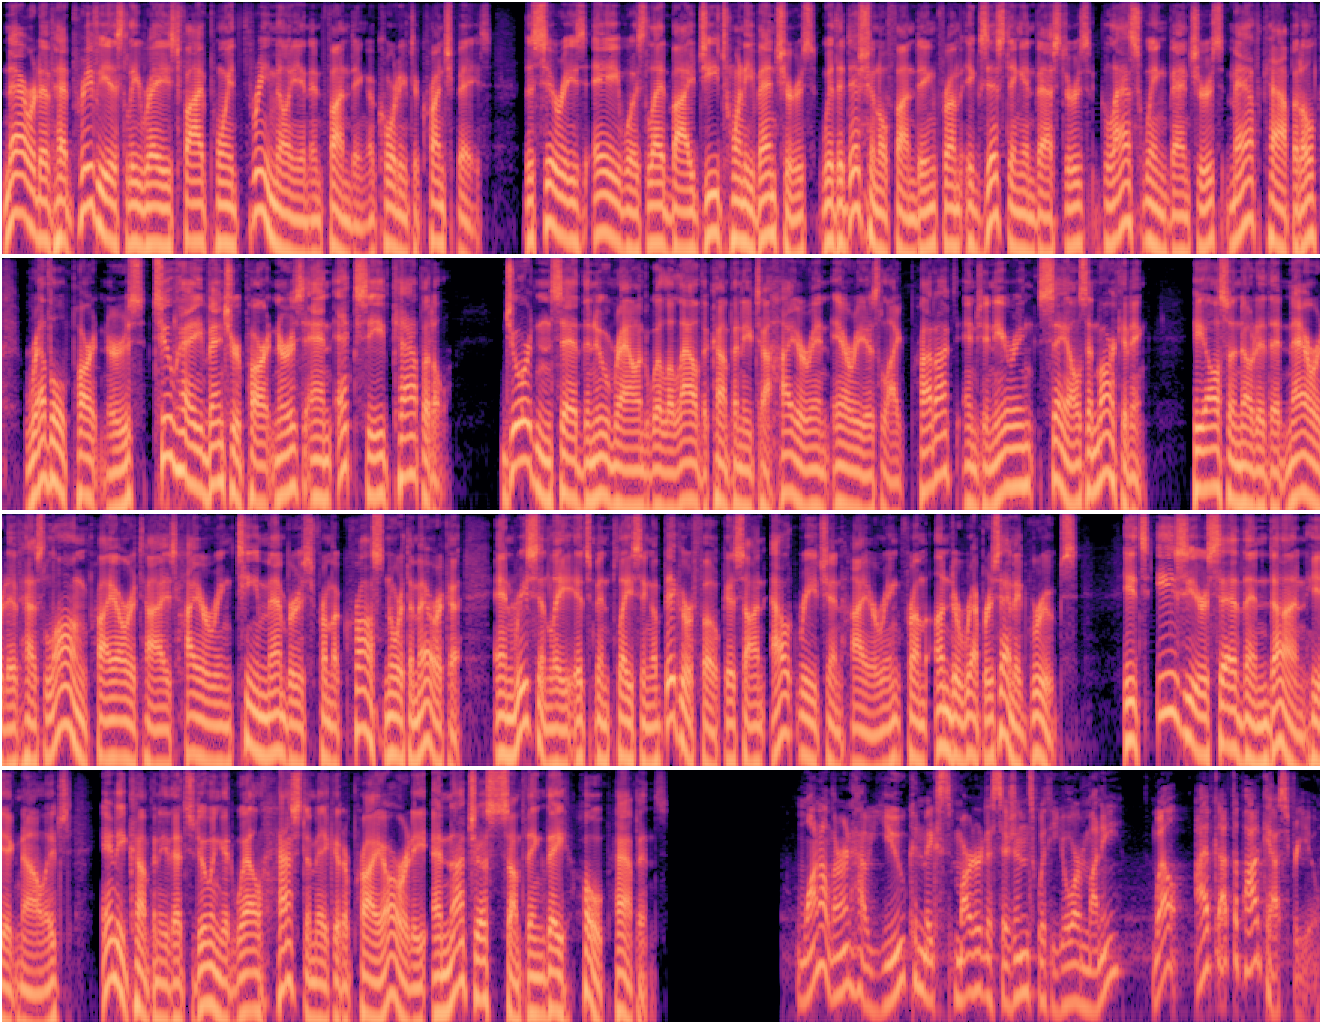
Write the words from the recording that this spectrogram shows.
Narrative had previously raised 5.3 million in funding according to Crunchbase. The Series A was led by G20 Ventures with additional funding from existing investors Glasswing Ventures, Math Capital, Revel Partners, Tuhaye Venture Partners, and XSeed Capital. Jordan said the new round will allow the company to hire in areas like product, engineering, sales, and marketing. He also noted that Narrative has long prioritized hiring team members from across North America, and recently it's been placing a bigger focus on outreach and hiring from underrepresented groups. It's easier said than done, he acknowledged. Any company that's doing it well has to make it a priority and not just something they hope happens. Want to learn how you can make smarter decisions with your money? Well, I've got the podcast for you.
